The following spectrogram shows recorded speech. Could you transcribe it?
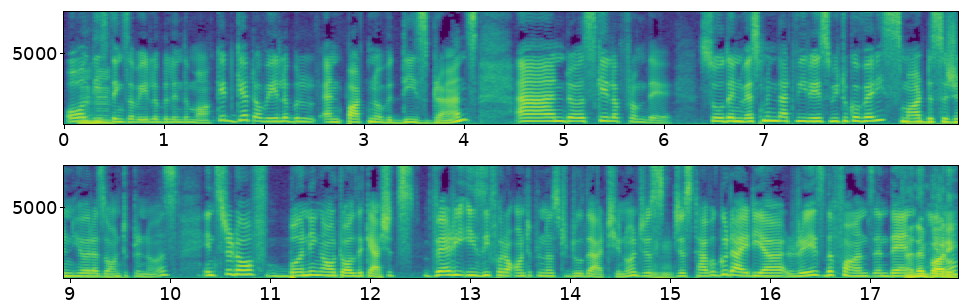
all these things available in the market, get available and partner with these brands and uh, scale up from there. So the investment that we raised, we took a very smart decision here as entrepreneurs. Instead of burning out all the cash, it's very easy for our entrepreneurs to do that. You know, just just have a good idea, raise the funds, and then And then you party. know,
